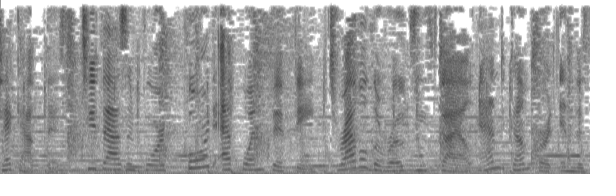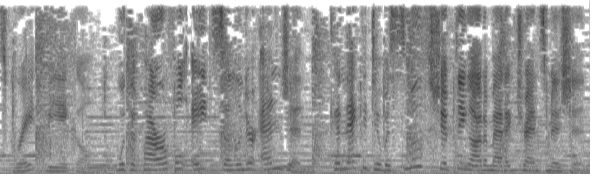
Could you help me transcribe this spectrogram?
Check out this 2004 Ford F-150. Travel the roads in style and comfort in this great vehicle with a powerful eight-cylinder engine connected to a smooth shifting automatic transmission.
